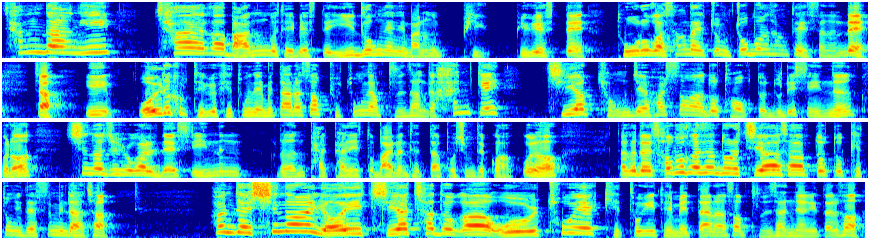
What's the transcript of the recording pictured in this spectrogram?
상당히 차가 많은 거 대비했을 때 이동량이 많은 거 비, 비교했을 때 도로가 상당히 좀 좁은 상태에 있었는데 자 이 월드컵 대교 개통됨에 따라서 교통량 분산과 함께 지역 경제 활성화도 더욱더 누릴 수 있는 그런 시너지 효과를 낼 수 있는 그런 발판이 또 마련됐다 보시면 될 것 같고요. 자, 그다음에 서부간선도로 지하 사업도 또 개통이 됐습니다. 자, 현재 신월 여의 지하차도가 올 초에 개통이 됨에 따라서 분산량에 따라서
